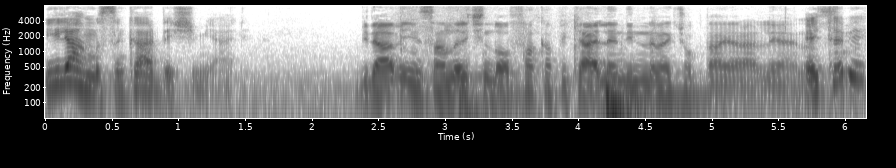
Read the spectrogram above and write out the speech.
İlah mısın kardeşim yani? Bir daha bir insanlar için de o fuck up hikayelerini dinlemek çok daha yararlı yani. E aslında. tabi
